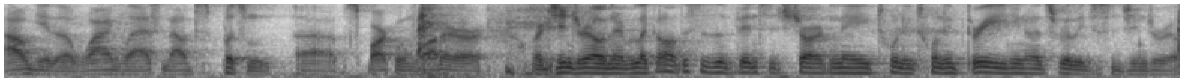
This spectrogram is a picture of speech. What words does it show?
I'll get a wine glass and I'll just put some uh, sparkling water or, or ginger ale in there. Be like, oh, this is a vintage Chardonnay 2023. You know, it's really just a ginger ale.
